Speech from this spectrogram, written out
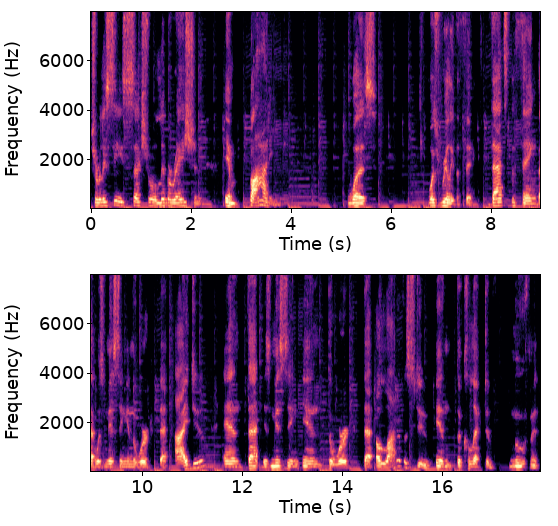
To really see sexual liberation embodied was was really the thing. That's the thing that was missing in the work that I do. And that is missing in the work that a lot of us do in the collective movement.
